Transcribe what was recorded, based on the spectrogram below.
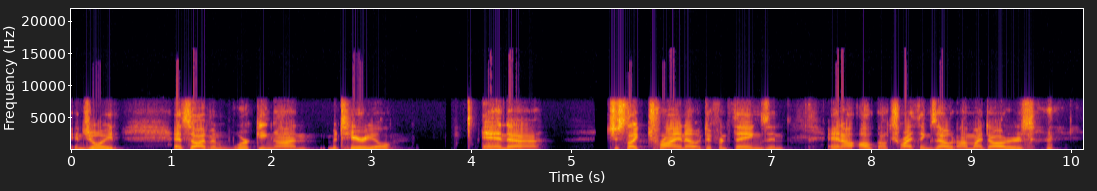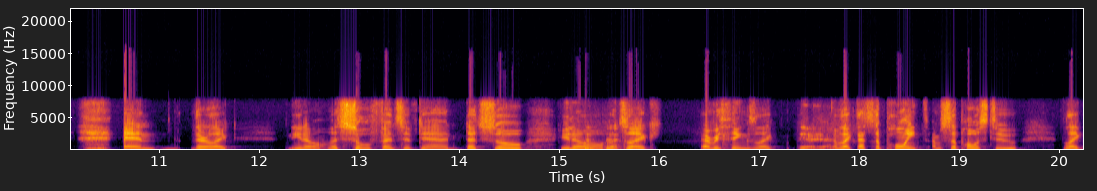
enjoyed and so I've been working on material, and uh, just like trying out different things, and and I'll I'll, I'll try things out on my daughters, and they're like, you know, that's so offensive, Dad. That's so, you know, it's like everything's like. Yeah, yeah. I'm like, that's the point. I'm supposed to, like,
